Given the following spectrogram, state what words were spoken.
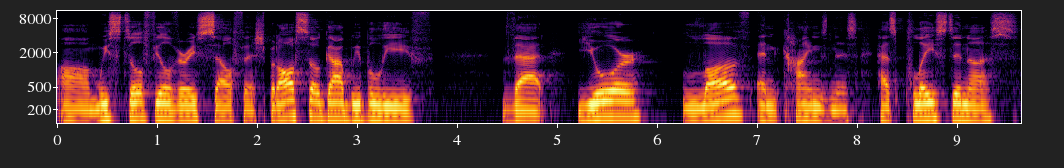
um, we still feel very selfish. But also, God, we believe that your love and kindness has placed in us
